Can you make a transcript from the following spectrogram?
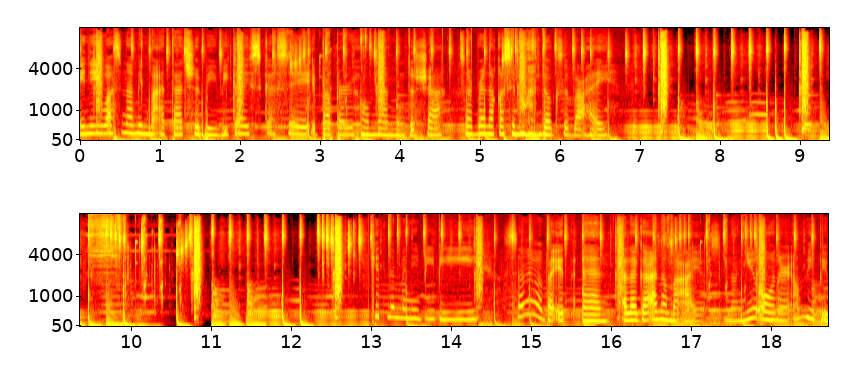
Iniiwasan namin ma-attach sa baby guys kasi ipapare-home namin to siya. Sobra na kasi mga dog sa bahay. Cute naman ni Bibi. Sana mabait and alagaan ng maayos ng new owner ang Bibi.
